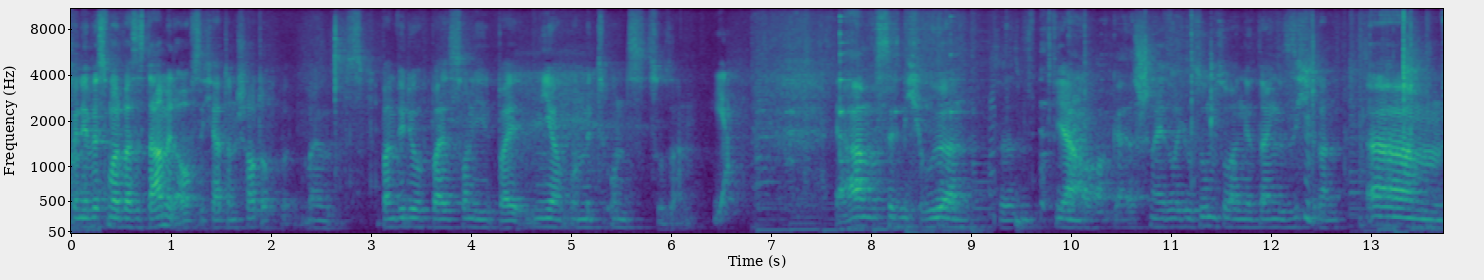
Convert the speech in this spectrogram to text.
Wenn ihr wissen wollt, was es damit auf sich hat, dann schaut doch beim, beim Video bei Sonny, bei mir und mit uns zusammen. Ja. Ja, musst du nicht rühren. Ja, oh geil, das schneidet so, ich zoom so an dein Gesicht ran. Ähm.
